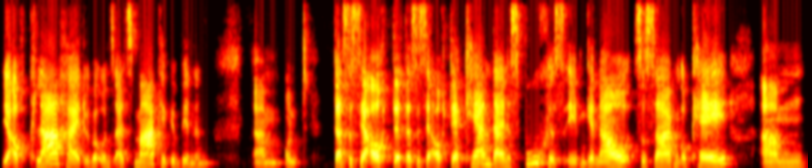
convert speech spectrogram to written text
wir auch Klarheit über uns als Marke gewinnen. Ähm, und das ist ja auch, das ist ja auch der Kern deines Buches eben genau zu sagen, okay, ähm,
